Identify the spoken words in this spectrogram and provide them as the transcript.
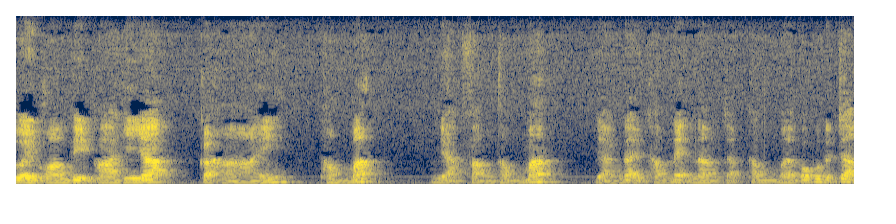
ด้วยความที่พาหิยะกระหายธรรมะ อยากฟังธรรมะ อยากได้คำแนะนำจากธรรมพระพุทธเจ้า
